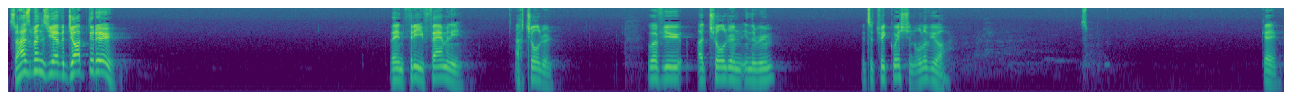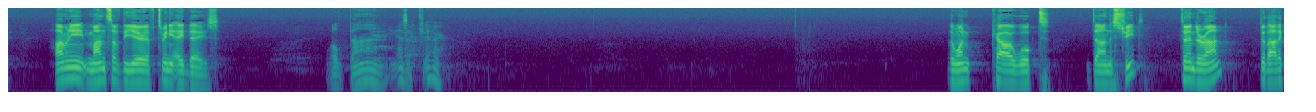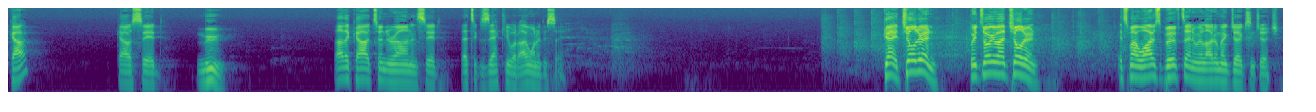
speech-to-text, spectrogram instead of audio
So, husbands, you have a job to do. Then, three, family. Ach, children. Who of you are children in the room? It's a trick question. All of you are. Okay. How many months of the year have 28 days? Well done. You guys are clever. The one cow walked down the street, turned around to the other cow cow said, Moo. The other cow turned around and said, That's exactly what I wanted to say. Okay, children. We're talking about children. It's my wife's birthday, and we're allowed to make jokes in church.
